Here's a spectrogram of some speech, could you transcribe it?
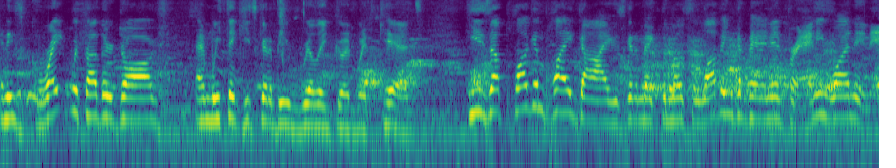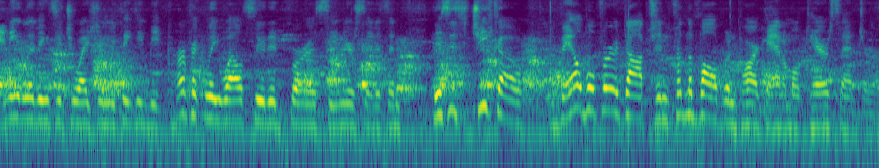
and he's great with other dogs and we think he's going to be really good with kids. He's a plug and play guy who's going to make the most loving companion for anyone in any living situation. We think he'd be perfectly well suited for a senior citizen. This is Chico, available for adoption from the Baldwin Park Animal Care Center.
